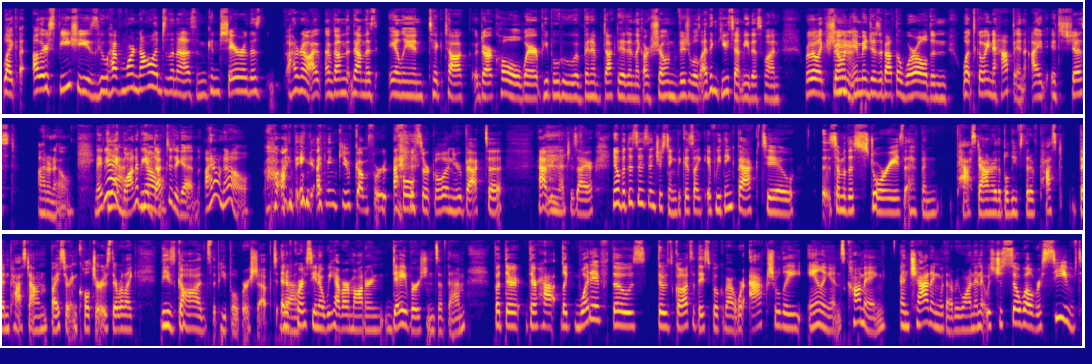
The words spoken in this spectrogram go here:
like other species who have more knowledge than us and can share this. I don't know. I've, I've gone down this alien TikTok dark hole where people who have been abducted and like are shown visuals. I think you sent me this one where they're like shown Mm. images about the world and what's going to happen. I, it's just, I don't know. Maybe Yeah, I want to be no. abducted again. I don't know. I think I think you've come for full circle and you're back to having that desire. No, but this is interesting because like if we think back to some of the stories that have been passed down or the beliefs that have passed been passed down by certain cultures, there were like these gods that people worshipped. And Yeah. of course, you know, we have our modern day versions of them, but there there ha like what if those those gods that they spoke about were actually aliens coming and chatting with everyone and it was just so well received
